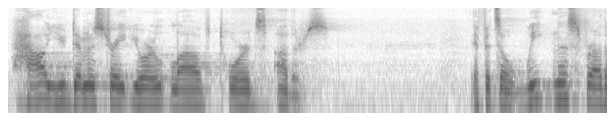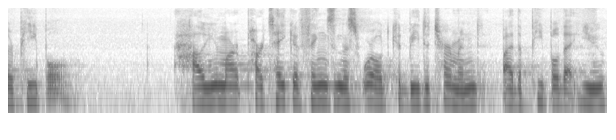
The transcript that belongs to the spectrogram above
how you demonstrate your love towards others if it's a weakness for other people, how you might partake of things in this world could be determined by the people that you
